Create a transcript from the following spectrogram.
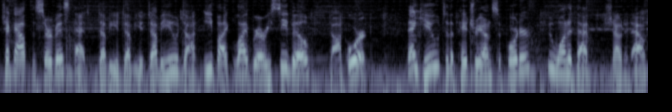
Check out the service at www.ebikelibraryseville.org. Thank you to the Patreon supporter who wanted that shouted out.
